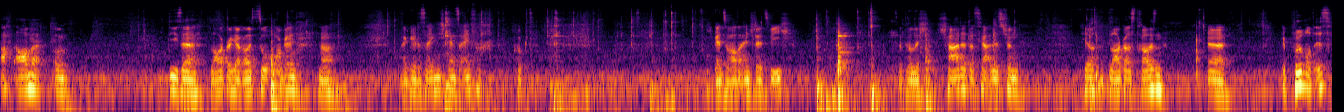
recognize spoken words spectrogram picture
acht Arme, um diese Lager hier raus zu orgeln. Na, dann geht das eigentlich ganz einfach. Guckt. Nicht ganz so hart einstellt wie ich. Natürlich schade, dass hier alles schon hier Lager ist draußen äh, gepulvert ist.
